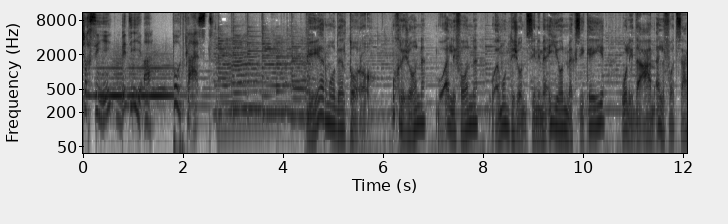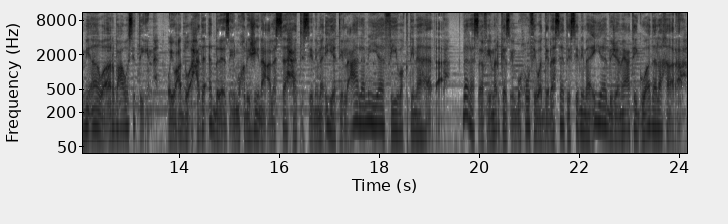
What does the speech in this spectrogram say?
شخصية بدقيقة. بودكاست. غييرمو ديل تورو مخرج مؤلف ومنتج سينمائي مكسيكي ولد عام 1964 ويعد أحد أبرز المخرجين على الساحة السينمائية العالمية في وقتنا هذا. درس في مركز البحوث والدراسات السينمائية بجامعة غوادالاخارا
